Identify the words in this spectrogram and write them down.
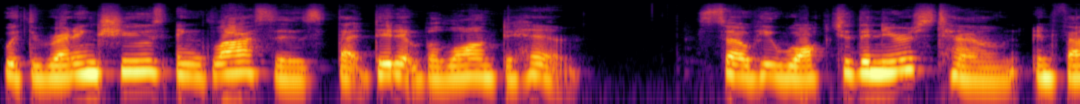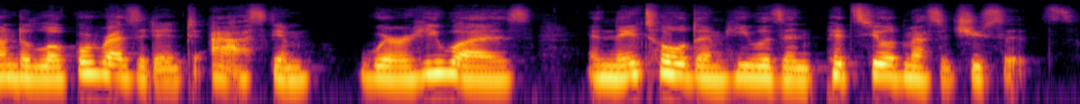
with running shoes and glasses that didn't belong to him. So he walked to the nearest town and found a local resident to ask him where he was, and they told him he was in Pittsfield, Massachusetts,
